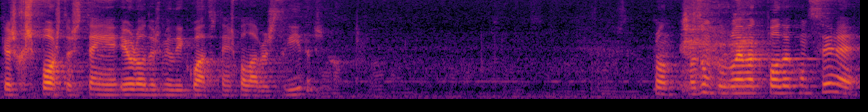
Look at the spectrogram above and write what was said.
que as respostas têm Euro 2004 têm as palavras seguidas. Pronto, mas um problema que pode acontecer é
